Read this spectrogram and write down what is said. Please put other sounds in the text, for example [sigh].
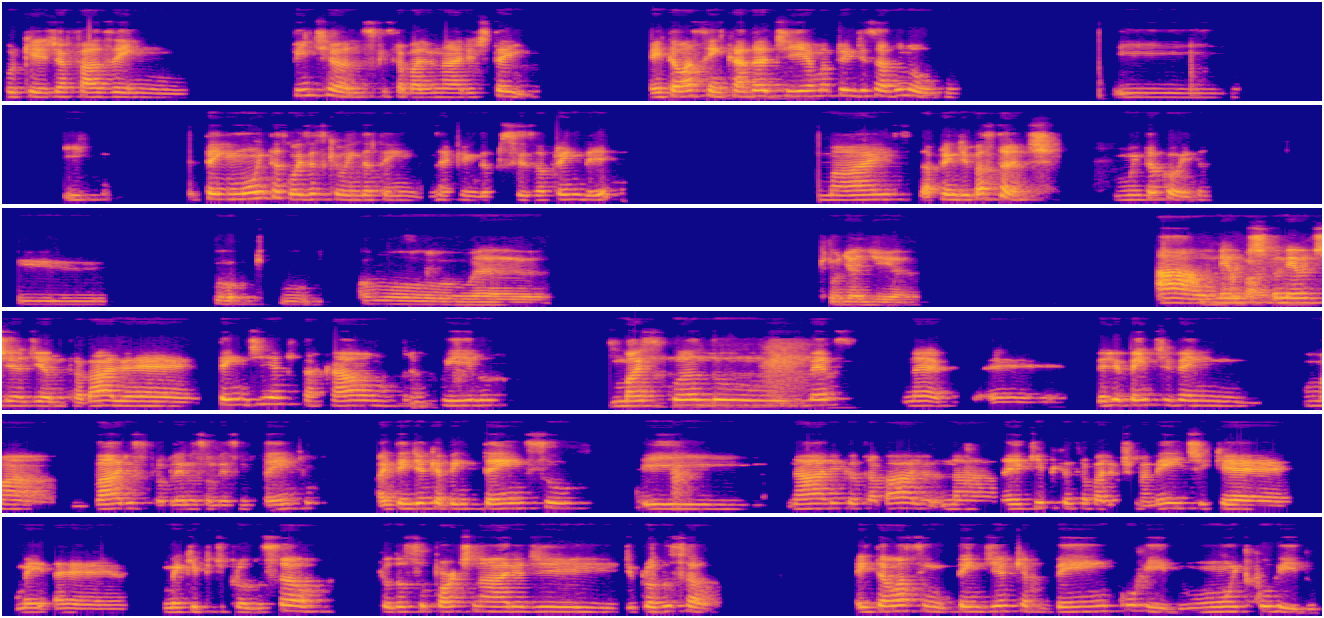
porque já fazem 20 anos que trabalho na área de TI. Então, assim, cada dia é um aprendizado novo. E, e tem muitas coisas que eu ainda tenho, né, que eu ainda preciso aprender, mas aprendi bastante, muita coisa. E, tipo, como é o dia a dia? Ah, o meu, o meu dia a dia no trabalho é. Tem dia que tá calmo, tranquilo, mas quando menos, né, é, de repente vem uma, vários problemas ao mesmo tempo, aí tem dia que é bem tenso, e na área que eu trabalho, na, na equipe que eu trabalho ultimamente, que é uma, é uma, equipe de produção, que eu dou suporte na área de, de produção. Então, assim, tem dia que é bem corrido, muito corrido,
